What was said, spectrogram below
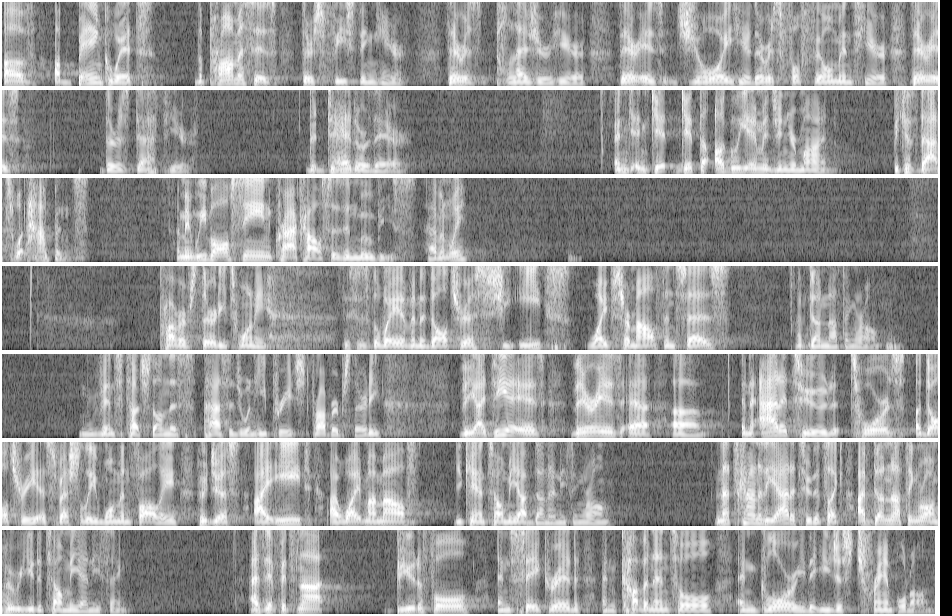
of a banquet. The promise is there's feasting here, there is pleasure here, there is joy here, there is fulfillment here, there is, there is death here. The dead are there. And, and get, get the ugly image in your mind because that's what happens. I mean, we've all seen crack houses in movies, haven't we? Proverbs 30 20. This is the way of an adulteress. She eats, wipes her mouth, and says, I've done nothing wrong. Vince touched on this passage when he preached Proverbs 30. The idea is there is a, a, an attitude towards adultery, especially woman folly, who just, I eat, I wipe my mouth, you can't tell me I've done anything wrong. And that's kind of the attitude. It's like, I've done nothing wrong. Who are you to tell me anything? As if it's not beautiful and sacred and covenantal and glory that you just trampled on.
